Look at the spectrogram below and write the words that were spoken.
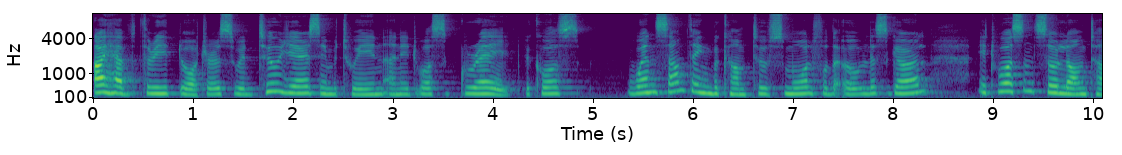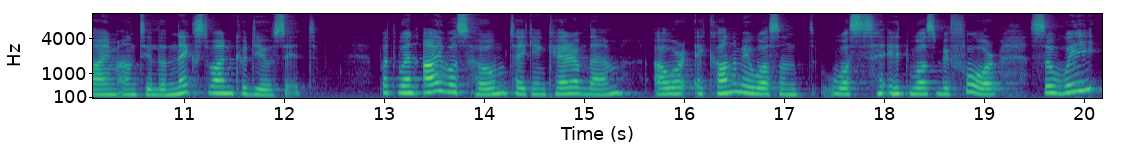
I have three daughters with two years in between, and it was great because when something became too small for the oldest girl, it wasn't so long time until the next one could use it. But when I was home taking care of them, our economy wasn't was it was before, so we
